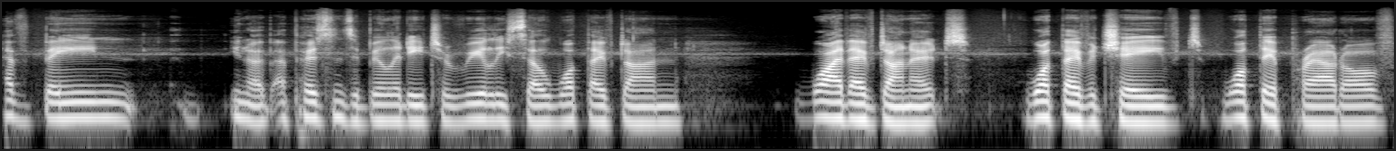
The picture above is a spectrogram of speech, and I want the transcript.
have been, you know, a person's ability to really sell what they've done, why they've done it, what they've achieved, what they're proud of,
